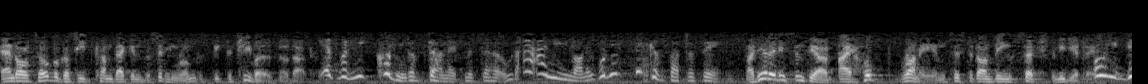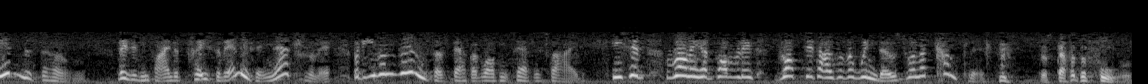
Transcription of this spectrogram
And also because he'd come back into the sitting room to speak to Chivas, no doubt. Yes, but he couldn't have done it, Mr. Holmes. I, I mean, Ronnie wouldn't think of such a thing. My dear Lady Cynthia, I hope Ronnie insisted on being searched immediately. Oh, he did, Mr. Holmes. They didn't find a trace of anything, naturally. But even then, Sir Stafford wasn't satisfied. He said Ronnie had probably dropped it out of the windows to an accomplice. Sir Stafford's a fool.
